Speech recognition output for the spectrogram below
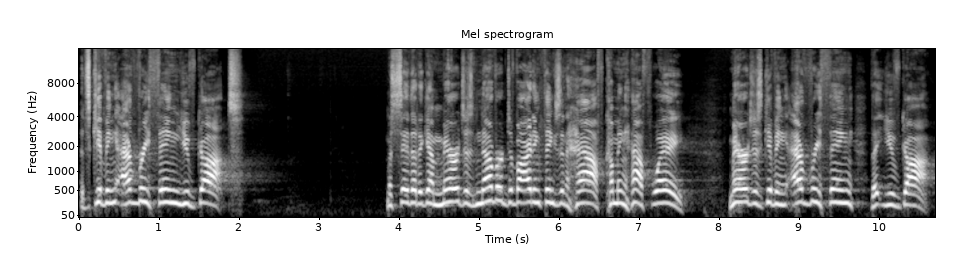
It's giving everything you've got. Going to say that again. Marriage is never dividing things in half, coming halfway. Marriage is giving everything that you've got.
